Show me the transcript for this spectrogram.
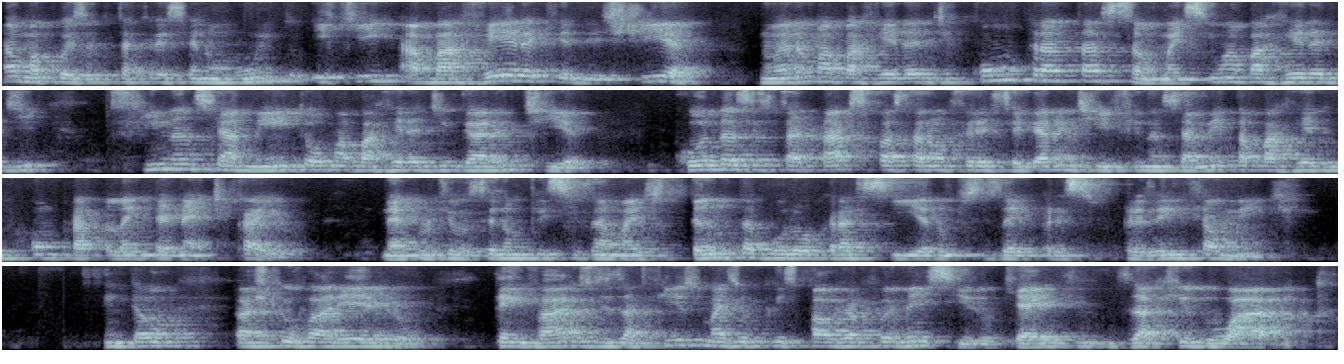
É uma coisa que está crescendo muito e que a barreira que existia não era uma barreira de contratação, mas sim uma barreira de financiamento ou uma barreira de garantia. Quando as startups passaram a oferecer garantia e financiamento, a barreira de comprar pela internet caiu né? Porque você não precisa mais de tanta burocracia, não precisa ir presencialmente. Então, eu acho que o varejo tem vários desafios, mas o principal já foi vencido, que é o desafio do hábito.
